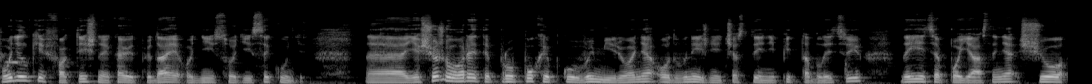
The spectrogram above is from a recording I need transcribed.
поділки, фактично, яка відповідає 1 сотій секунді. Е, якщо ж говорити про похибку вимірювання, от в нижній частині під таблицею дається пояснення, що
